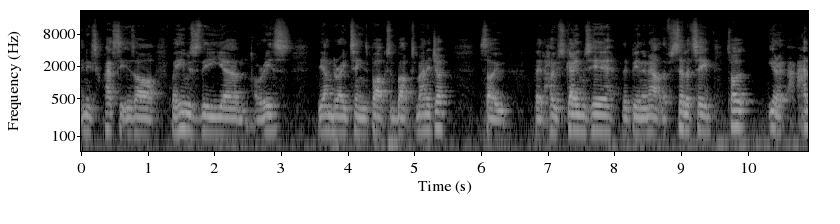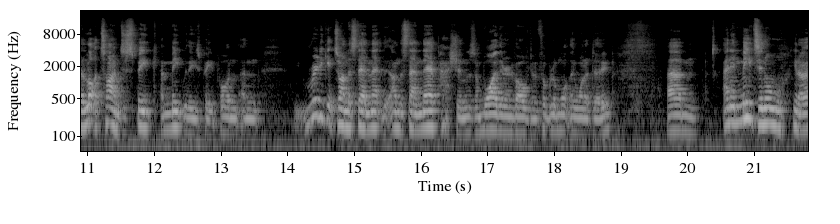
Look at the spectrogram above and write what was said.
in his capacity as our, where he was the, um, or is, the under 18s Berks and Bucks manager. So they'd host games here, they'd be in and out of the facility. So, you know, I had a lot of time to speak and meet with these people and, and really get to understand that, understand their passions and why they're involved in football and what they want to do. Um, and in meeting all, you know,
